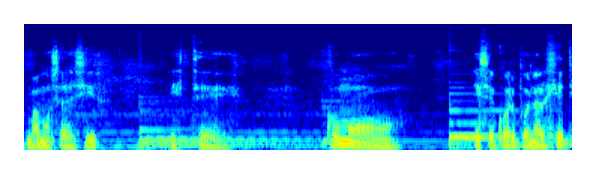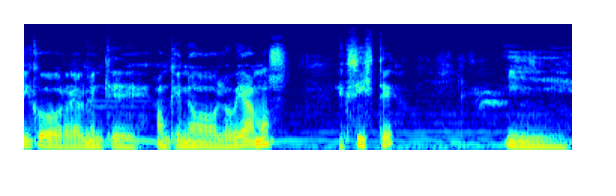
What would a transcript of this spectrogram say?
vamos a decir, este, cómo ese cuerpo energético realmente, aunque no lo veamos, existe y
